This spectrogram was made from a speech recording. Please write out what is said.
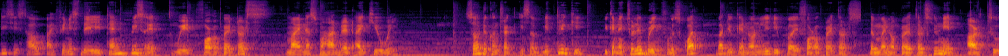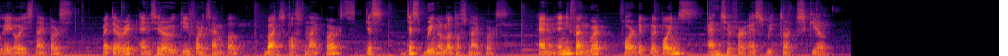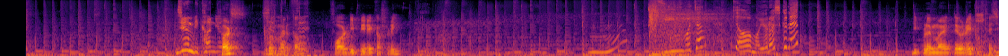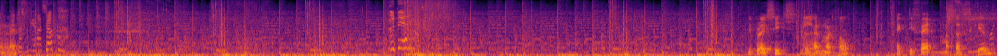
This is how I finished daily 10 reset with 4 operators minus 100 IQ weight. So the contract is a bit tricky, you can actually bring full squad, but you can only deploy 4 operators. The main operators you need are 2 AoE snipers, Meteorite and Shirayuki for example, bunch of snipers, just, just bring a lot of snipers. And any Vanguard for deploy points and Silver Ash with third skill. First, group Myrtle for DP recovery. Deploy meteorite facing left. Deploy Siege to help Myrtle. Activate Myrtle skill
